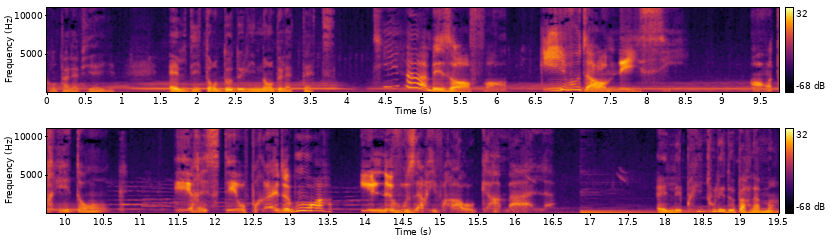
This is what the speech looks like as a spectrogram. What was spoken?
Quant à la vieille, elle dit en dodelinant de la tête Ah, mes enfants, qui vous a emmené ici? Entrez donc et restez auprès de moi. Il ne vous arrivera aucun mal. Elle les prit tous les deux par la main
